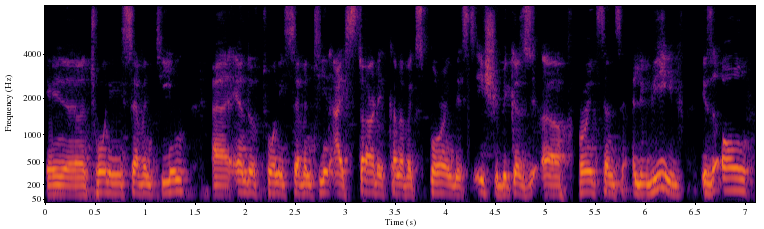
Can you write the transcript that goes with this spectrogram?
in uh, 2017, uh, end of 2017, I started kind of exploring this issue because, for instance, Lviv is all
